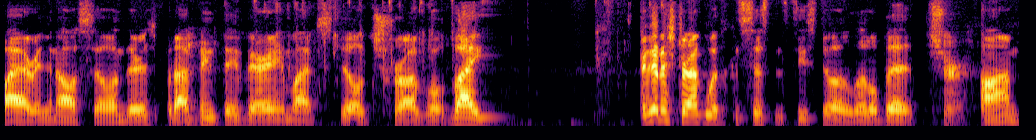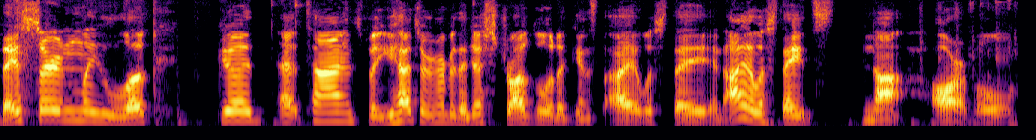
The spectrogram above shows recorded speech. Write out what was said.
firing in all cylinders, but I think Mm-hmm. they very much still struggle. Like they're gonna struggle with consistency still a little bit. Sure. Um, they certainly look good at times, but you have to remember they just struggled against Iowa State, and Iowa State's not horrible.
